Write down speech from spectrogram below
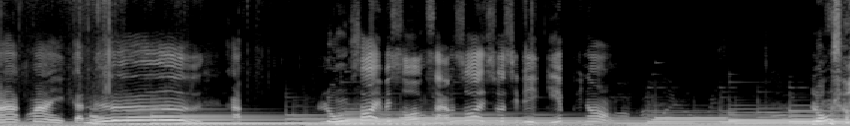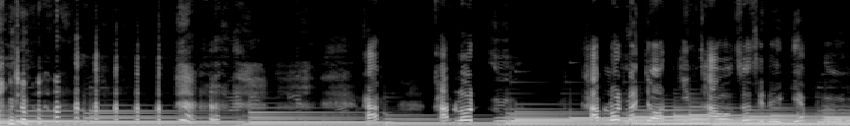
มากมากไม้กันเด้อครับ ลงซอยไปสองสามซอยส่วนสิได้เก็บพี่น้อง ลงสองชั่วโมครับ ขับรถขับรถมาจอดกินข้าวส่วนสิได้เก็บเออ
